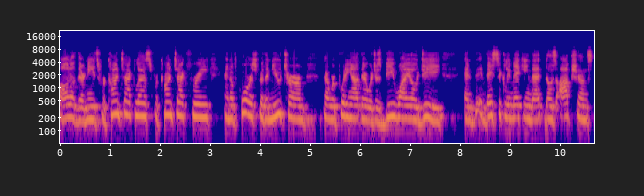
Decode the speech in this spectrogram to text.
all of their needs for contactless, for contact free, and of course for the new term that we're putting out there, which is BYOD, and basically making that those options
